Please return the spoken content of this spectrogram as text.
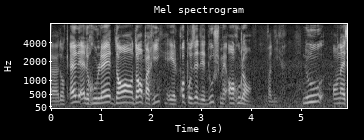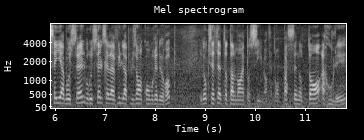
Euh, donc elle, elle roulait dans, dans, Paris et elle proposait des douches, mais en roulant, on va dire. Nous, on a essayé à Bruxelles. Bruxelles, c'est la ville la plus encombrée d'Europe. Et donc c'était totalement impossible. En fait, on passait notre temps à rouler,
